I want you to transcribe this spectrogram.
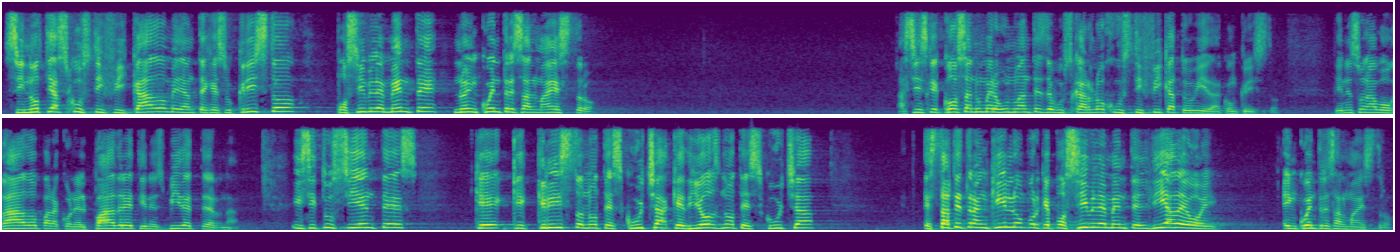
Si no te has justificado mediante Jesucristo, posiblemente no encuentres al Maestro. Así es que cosa número uno antes de buscarlo, justifica tu vida con Cristo. Tienes un abogado para con el Padre, tienes vida eterna. Y si tú sientes que, Cristo no te escucha, que Dios no te escucha, estate tranquilo porque posiblemente el día de hoy encuentres al Maestro.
